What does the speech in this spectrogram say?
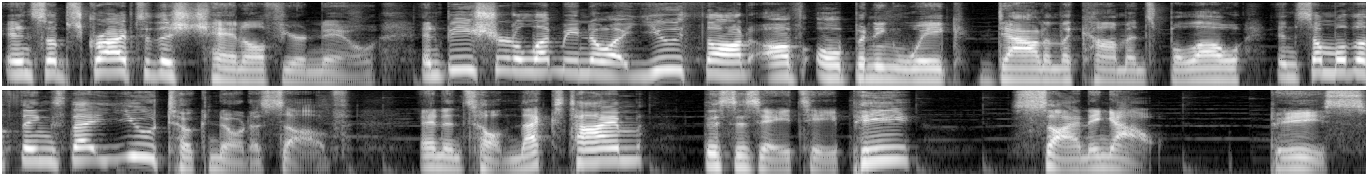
and subscribe to this channel if you're new. And be sure to let me know what you thought of opening week down in the comments below and some of the things that you took notice of. And until next time, this is ATP, signing out. Peace.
